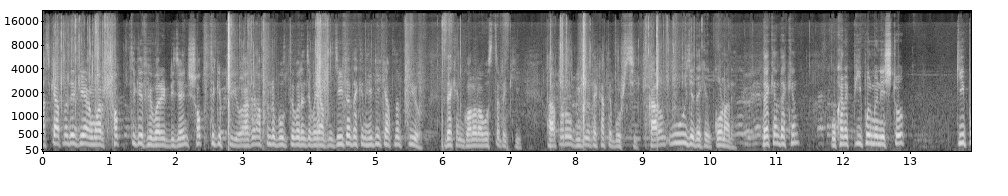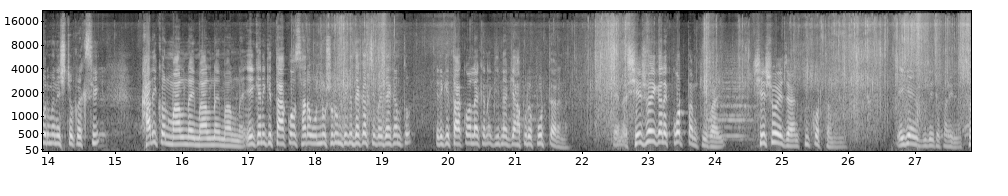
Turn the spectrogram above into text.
আজকে আপনাদেরকে আমার সব থেকে ফেভারিট ডিজাইন সব থেকে প্রিয়। এখন আপনারা বলতে পারেন যে, ভাই, আপনি যেটা দেখেন এটি কি আপনার প্রিয়? দেখেন, গলার অবস্থাটা কি? তারপরেও ভিডিও দেখাতে বসছি। কারণ ওই যে দেখেন কোনারে দেখেন দেখেন, ওখানে কী পরিমাণ স্টক কী পরিমাণ স্টক রাখছি? খালি কোন মাল নাই মাল নাই মাল নাই। এইখানে কি তাকুয়া ছাড়া অন্য শোরুম থেকে দেখাচ্ছি? ভাই, দেখেন তো। এটা কি তাকুয়া লেখা নাকি নাকি আপুরে পড়তে পারে না? না? শেষ হয়ে গেলে করতাম কি ভাই? শেষ হয়ে যান, কি করতাম? এই যে আমি বুঝাইতে পারি না। সো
